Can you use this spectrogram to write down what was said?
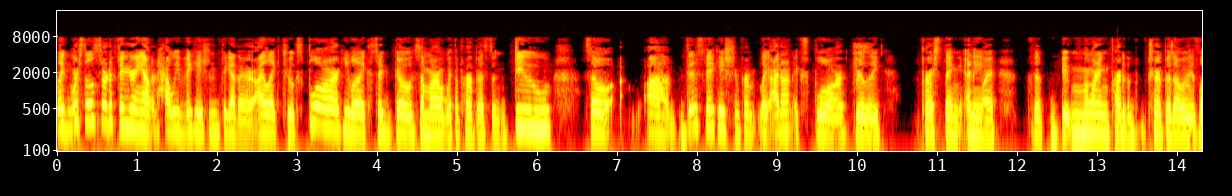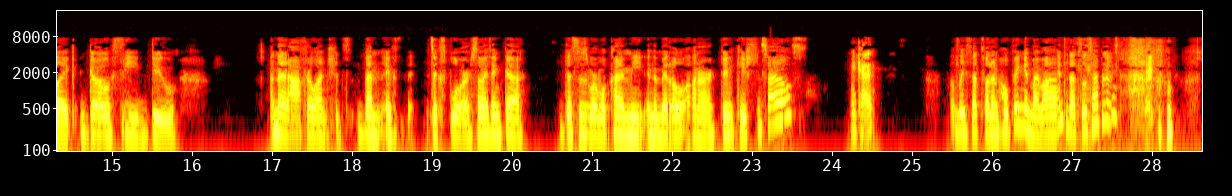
like we're still sort of figuring out how we vacation together. I like to explore. He likes to go somewhere with a purpose and do. So uh, this vacation from like I don't explore really first thing anyway. The morning part of the trip is always like go see do, and then after lunch it's then it's, explore. So I think uh, this is where we'll kind of meet in the middle on our vacation styles. okay, At least that's what I'm hoping in my mind. That's what's happening. Right.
